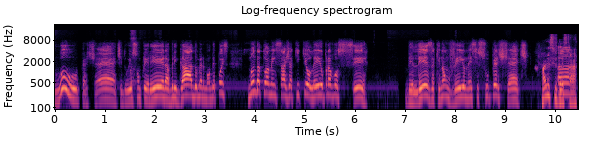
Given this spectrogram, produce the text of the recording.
superchat do Wilson Pereira. Obrigado, meu irmão. Depois manda a tua mensagem aqui que eu leio para você. Beleza? Que não veio nesse superchat. Olha esses dois ah, caras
